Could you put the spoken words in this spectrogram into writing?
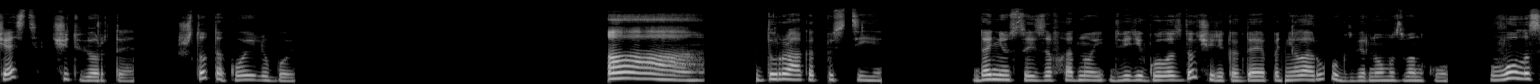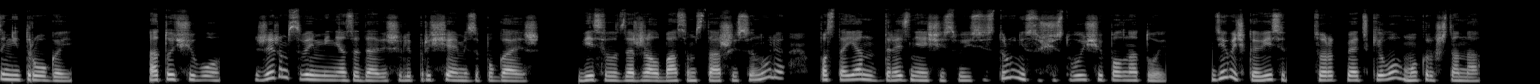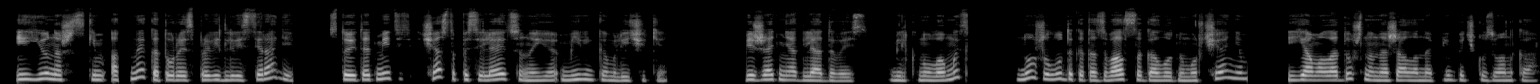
Часть четвертая. Что такое любовь? а, -а, -а Дурак, отпусти! Донесся из-за входной двери голос дочери, когда я подняла руку к дверному звонку. Волосы не трогай. А то чего? Жиром своим меня задавишь или прыщами запугаешь? Весело заржал басом старший сынуля, постоянно дразнящий свою сестру несуществующей полнотой. Девочка весит 45 кило в мокрых штанах. И юношеским акне, которое справедливости ради, стоит отметить, часто поселяются на ее миленьком личике. Бежать не оглядываясь, мелькнула мысль, но желудок отозвался голодным урчанием, и я малодушно нажала на пимпочку звонка.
